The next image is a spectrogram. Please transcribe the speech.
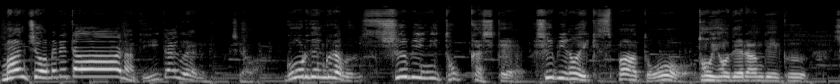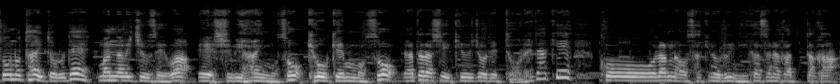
万中おめでとうなんて言いたいぐらいの気持ちやわ。ゴールデングラブ、守備に特化して、守備のエキスパートを投票で選んでいく、そのタイトルで、万波中正は、えー、守備範囲もそう、強肩もそう、新しい球場でどれだけ、こう、ランナーを先の塁に行かせなかったか、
